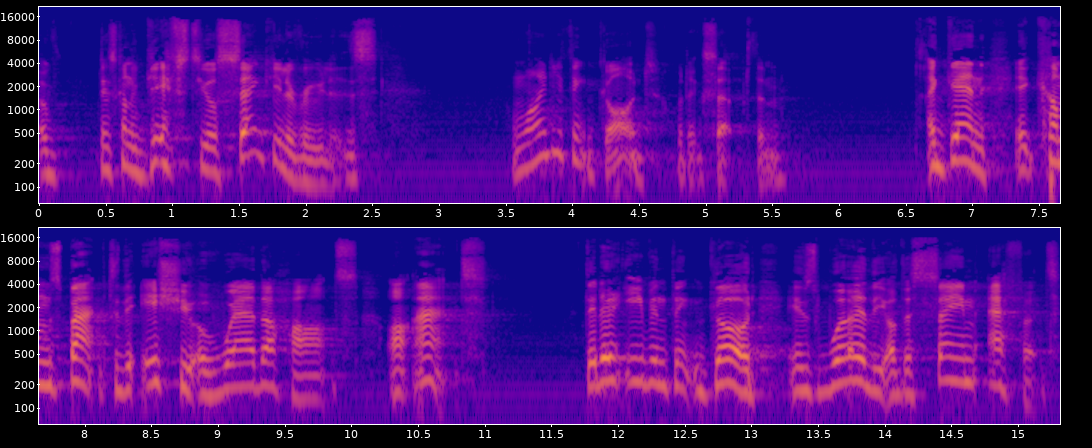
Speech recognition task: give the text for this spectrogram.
of those kind of gifts to your secular rulers, why do you think God would accept them? Again, it comes back to the issue of where the hearts are at. They don't even think God is worthy of the same effort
